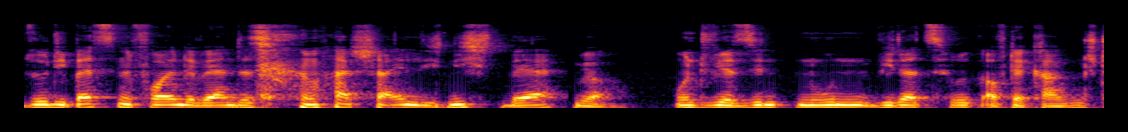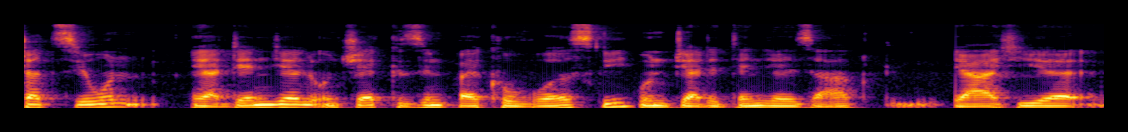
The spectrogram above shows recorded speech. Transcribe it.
so die besten Freunde werden das wahrscheinlich nicht mehr. Ja, und wir sind nun wieder zurück auf der Krankenstation. Ja, Daniel und Jack sind bei Kowalski. Und ja, der Daniel sagt, ja, hier,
